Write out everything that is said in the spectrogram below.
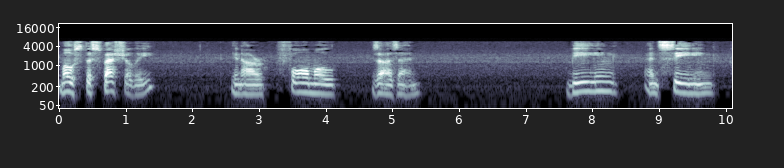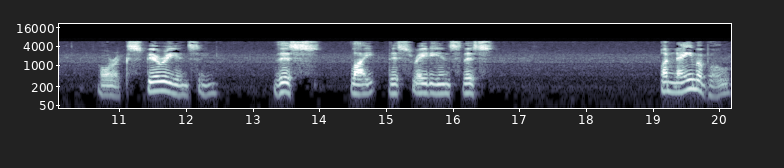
most especially in our formal zazen, being and seeing or experiencing this light, this radiance, this unnameable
